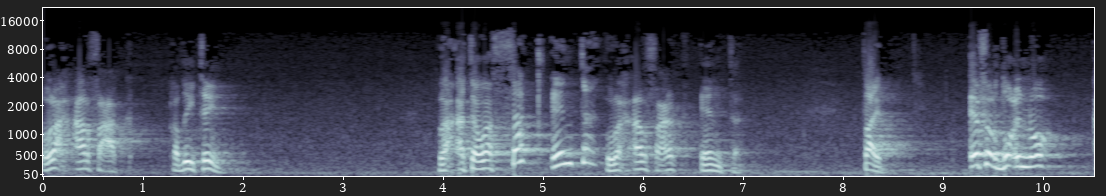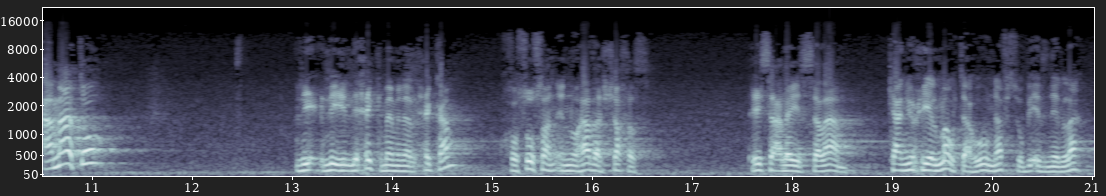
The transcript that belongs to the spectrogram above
وراح أرفعك. قضيتين. راح أتوفاك أنت وراح أرفعك أنت. طيب افرضوا إنه اماته لحكمة من الحكم خصوصا إنه هذا الشخص عيسى عليه السلام كان يحيي الموتى هو نفسه بإذن الله.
